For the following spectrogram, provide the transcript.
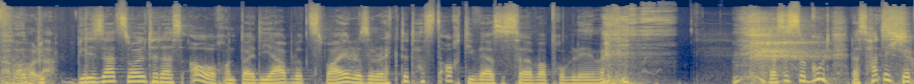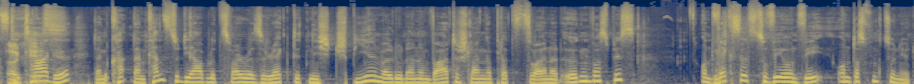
Aber holla. Blizzard sollte das auch. Und bei Diablo 2 Resurrected hast du auch diverse Serverprobleme. Das ist so gut. Das hatte ich jetzt die Okay. Tage. Dann, dann kannst du Diablo 2 Resurrected nicht spielen, weil du dann im Warteschlange Platz 200 irgendwas bist und wechselst zu W&W und das funktioniert.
